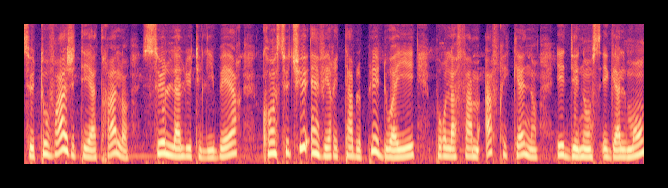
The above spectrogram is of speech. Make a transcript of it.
cet ouvrage théâtral, Seule la lutte libère, constitue un véritable plaidoyer pour la femme africaine et dénonce également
